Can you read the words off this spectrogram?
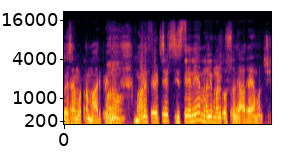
వ్యవసాయం మొత్తం మారిపోయింది. మనం ఫెడ్సెట్స్ ఇస్తేనే మళ్ళీ మనకు వస్తుంది ఆదాయం మంచి.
